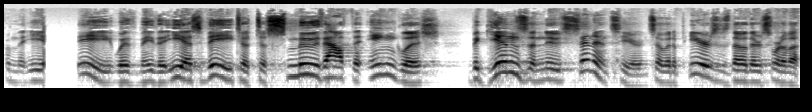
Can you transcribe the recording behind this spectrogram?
from the ESV with me, the ESV, to, to smooth out the English, begins a new sentence here. And so it appears as though there's sort of a.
